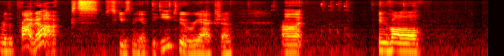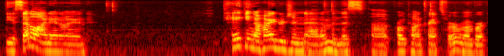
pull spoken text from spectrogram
or the products, excuse me, of the E2 reaction uh, involve the acetylide anion taking a hydrogen atom in this uh, proton transfer. Remember,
